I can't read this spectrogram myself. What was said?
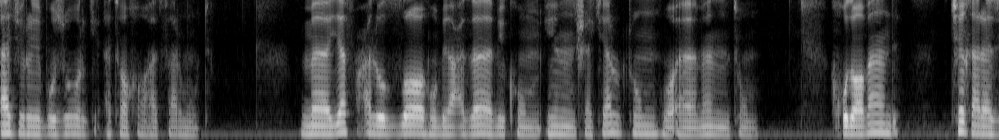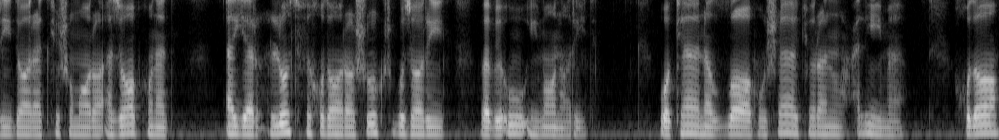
اجر بزرگ عطا خواهد فرمود. ما یفعل الله بعذابکم ان شکرتم و آمنتم. خداوند چه غرضی دارد که شما را عذاب کند اگر لطف خدا را شکر گزارید و به او ایمان آرید. و کان الله شاکرا علیما. خدا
